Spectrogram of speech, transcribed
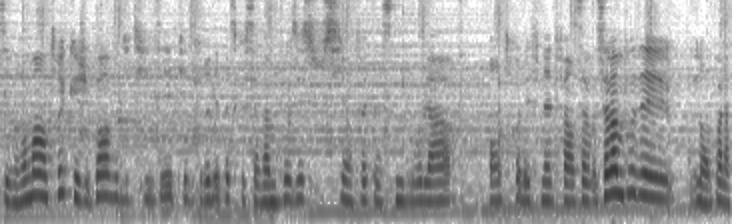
c'est vraiment un truc que j'ai pas envie d'utiliser, les pièces gridées, parce que ça va me poser souci, en fait, à ce niveau-là entre les fenêtres. Enfin, ça, va me poser. Non, pas là.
